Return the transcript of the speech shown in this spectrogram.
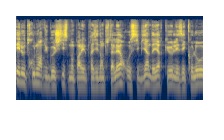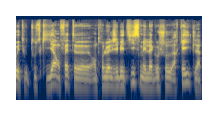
et le trou noir du gauchisme dont parlait le président tout à l'heure, aussi bien d'ailleurs que les écolos et tout, tout ce qu'il y a en fait euh, entre le LGBTisme et la gauche archaïque là,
